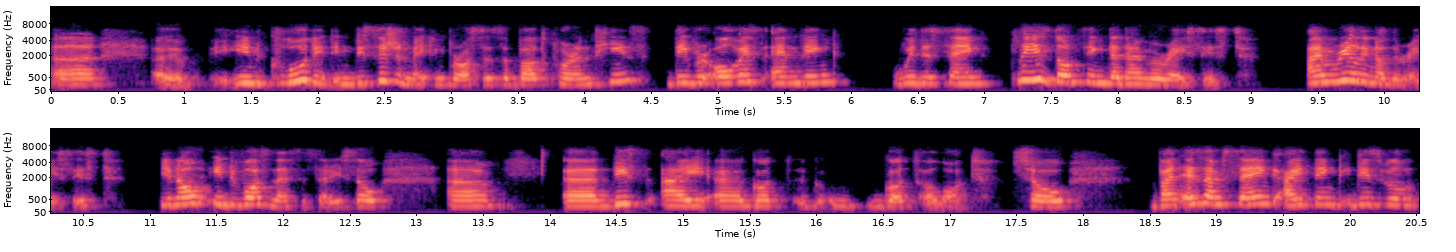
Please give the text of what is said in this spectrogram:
uh, uh, included in decision making process about quarantines they were always ending with the saying please don't think that i'm a racist. I'm really not a racist you know it was necessary. So uh, uh, this i uh, got got a lot. So but as i'm saying i think this will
